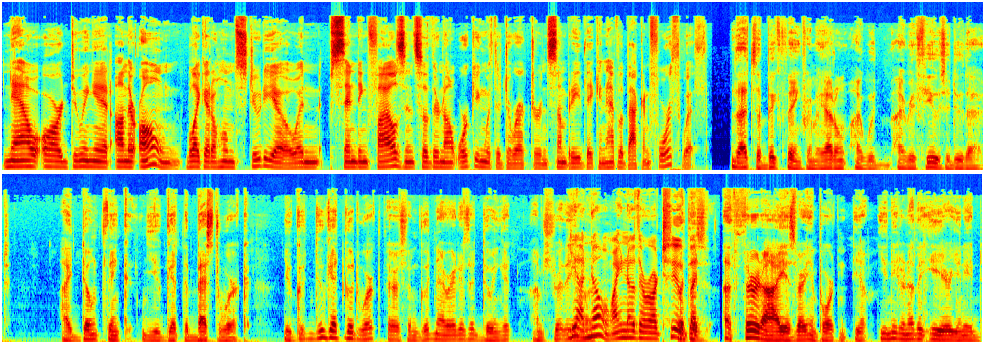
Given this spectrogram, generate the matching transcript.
now are doing it on their own, like at a home studio and sending files in so they're not working with a director and somebody they can have a back and forth with. That's a big thing for me. I don't. I would. I refuse to do that. I don't think you get the best work. You do get good work. There are some good narrators that are doing it. I'm sure they yeah, are. no, I know there are too, but, but, a third eye is very important. You know, you need another ear. You need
